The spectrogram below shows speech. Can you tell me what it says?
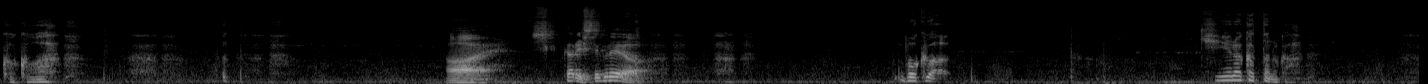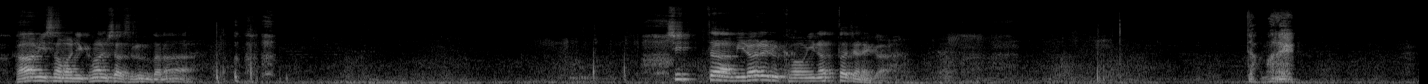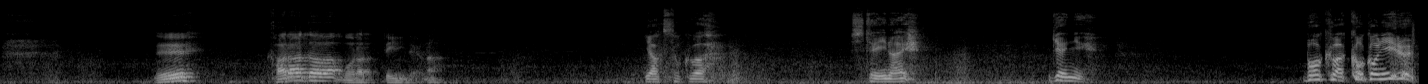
こここはおいしっかりしてくれよ。僕は消えなかったのか。神様に感謝するんだな。ちった見られる顔になったじゃねえか。黙れ。で体はもらっていいんだよな約束はしていない。現に僕はここにいる。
